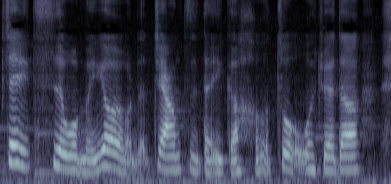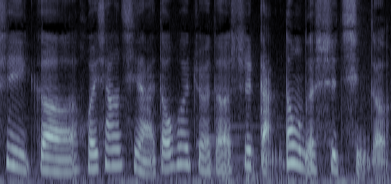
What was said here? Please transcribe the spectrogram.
这一次，我们又有了这样子的一个合作，我觉得是一个回想起来都会觉得是感动的事情的。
